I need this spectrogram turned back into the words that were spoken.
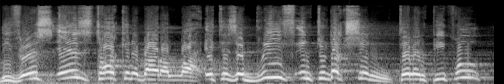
the verse is talking about Allah. It is a brief introduction telling people,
